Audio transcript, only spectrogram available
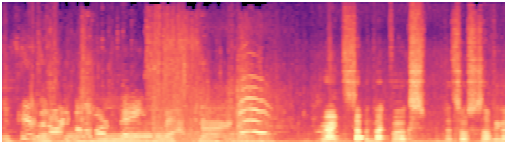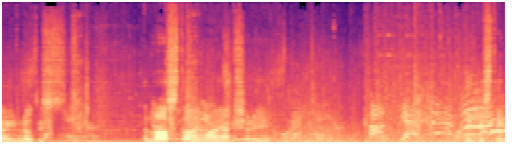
Here's an article of our fame. Right, step it back folks. That's also something I noticed the last time I actually Come get it. did this thing.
